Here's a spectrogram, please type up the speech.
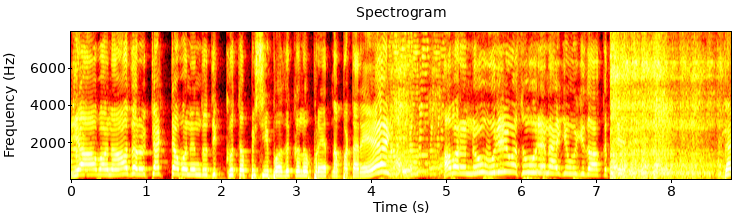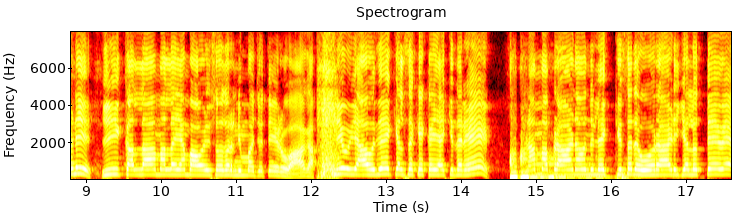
ಯಾವನಾದರೂ ಕೆಟ್ಟವನೆಂದು ದಿಕ್ಕು ತಪ್ಪಿಸಿ ಬದುಕಲು ಪ್ರಯತ್ನ ಪಟ್ಟರೆ ಅವರನ್ನು ಉರಿಯುವ ಸೂರ್ಯನಾಗಿ ಉಗಿದು ಹಾಕುತ್ತೇನೆ ಗಣಿ ಈ ಕಲ್ಲ ಮಲ್ಲ ಎಂಬ ಅವಳಿ ಸೋದರ ನಿಮ್ಮ ಜೊತೆ ಇರುವಾಗ ನೀವು ಯಾವುದೇ ಕೆಲಸಕ್ಕೆ ಕೈ ಹಾಕಿದರೆ ನಮ್ಮ ಪ್ರಾಣವನ್ನು ಲೆಕ್ಕಿಸದೆ ಹೋರಾಡಿ ಗೆಲ್ಲುತ್ತೇವೆ.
